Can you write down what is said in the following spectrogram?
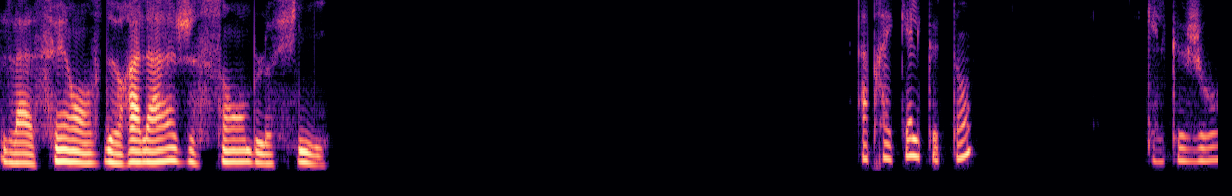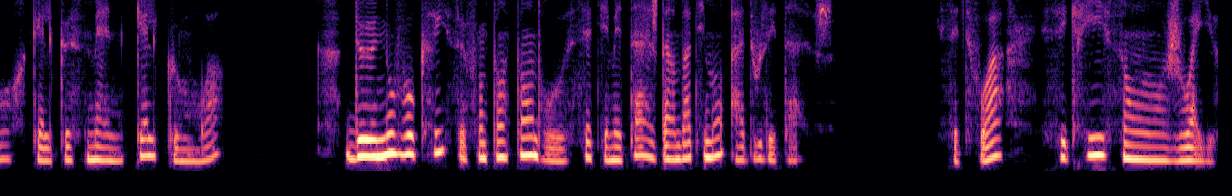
La séance de râlage semble finie. après quelque temps, quelques jours, quelques semaines, quelques mois, de nouveaux cris se font entendre au septième étage d'un bâtiment à douze étages. Cette fois, ces cris sont joyeux.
